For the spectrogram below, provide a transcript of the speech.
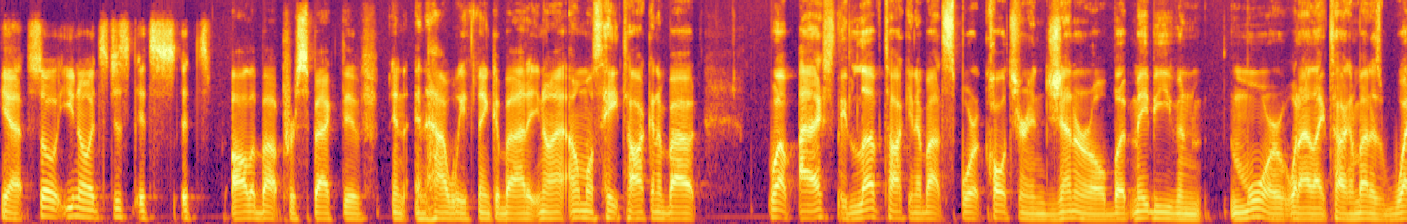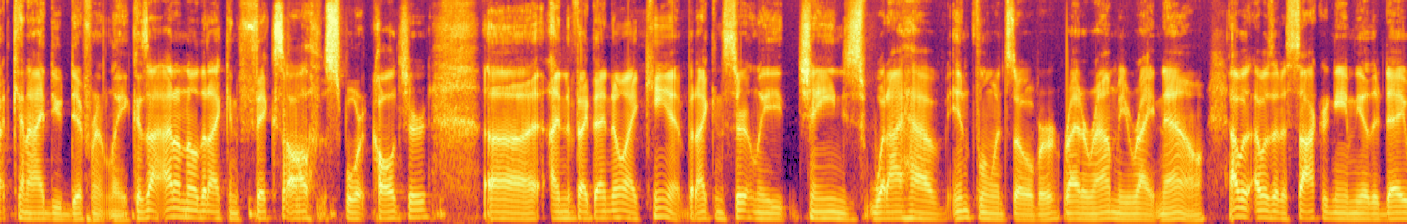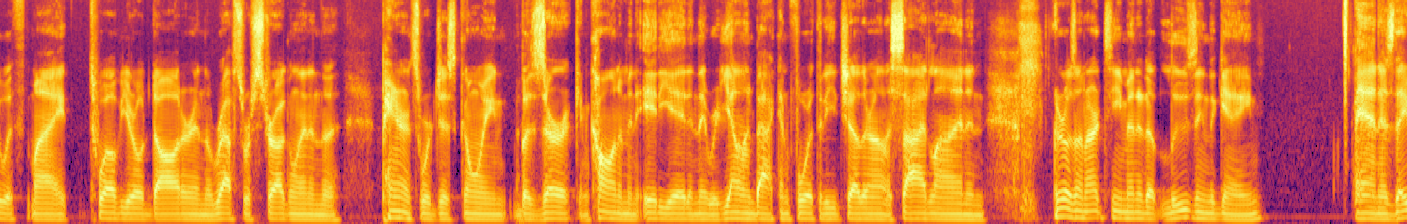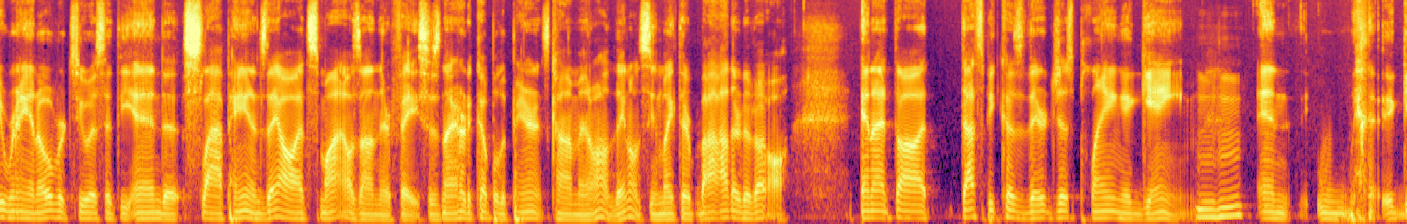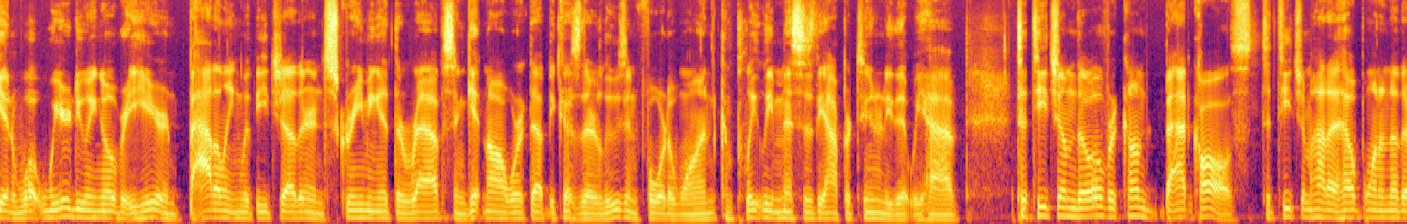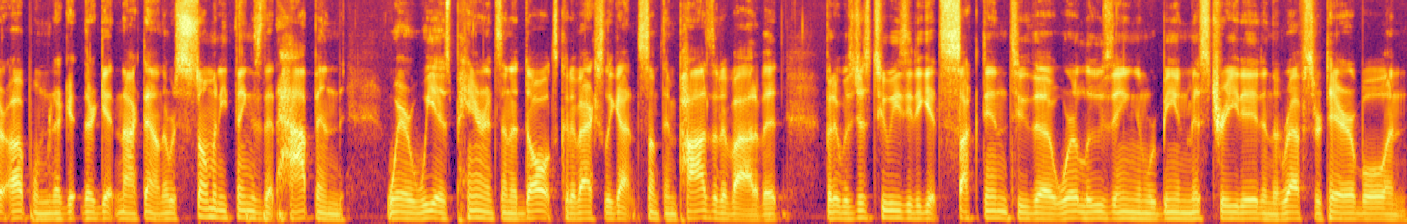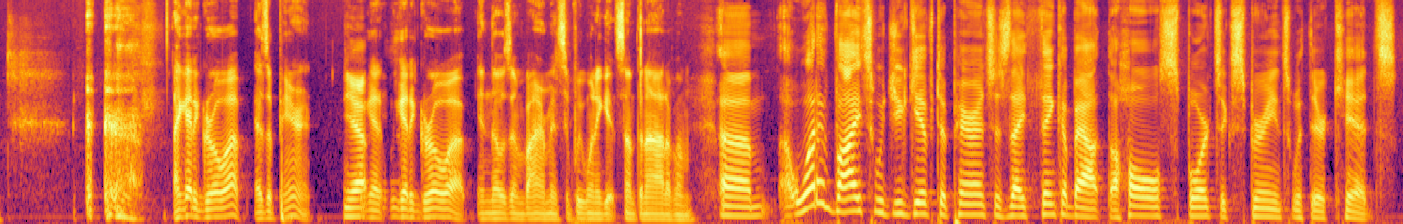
Yeah, so you know, it's just it's it's all about perspective and, and how we think about it. You know, I almost hate talking about, well, I actually love talking about sport culture in general, but maybe even more what I like talking about is what can I do differently? Because I, I, don't know that I can fix all of sport culture. Uh, and in fact, I know I can't, but I can certainly change what I have influence over right around me right now. I was, I was at a soccer game the other day with my 12 year old daughter, and the refs were struggling, and the parents were just going berserk and calling him an idiot and they were yelling back and forth at each other on the sideline and girls on our team ended up losing the game and as they ran over to us at the end to slap hands, they all had smiles on their faces. And I heard a couple of the parents comment, Oh, they don't seem like they're bothered at all. And I thought, that's because they're just playing a game. Mm-hmm. And again, what we're doing over here and battling with each other and screaming at the refs and getting all worked up because they're losing four to one completely misses the opportunity that we have to teach them to overcome bad calls, to teach them how to help one another up when they're, get, they're getting knocked down. There were so many things that happened where we as parents and adults could have actually gotten something positive out of it but it was just too easy to get sucked into the we're losing and we're being mistreated and the refs are terrible and I got to grow up as a parent. Yeah, we got to grow up in those environments if we want to get something out of them. Um, what advice would you give to parents as they think about the whole sports experience with their kids?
